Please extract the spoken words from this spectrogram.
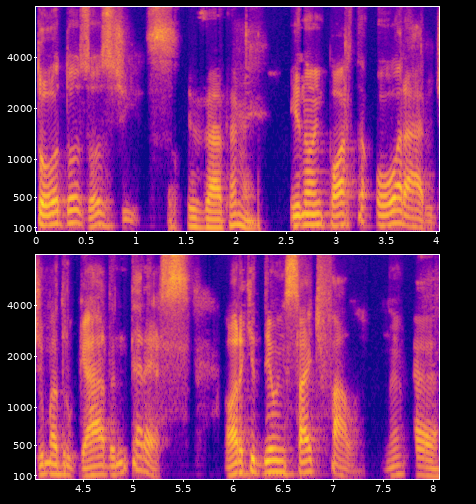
todos os dias. Exatamente. E não importa o horário, de madrugada, não interessa. A hora que deu insight, fala. Né? É.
